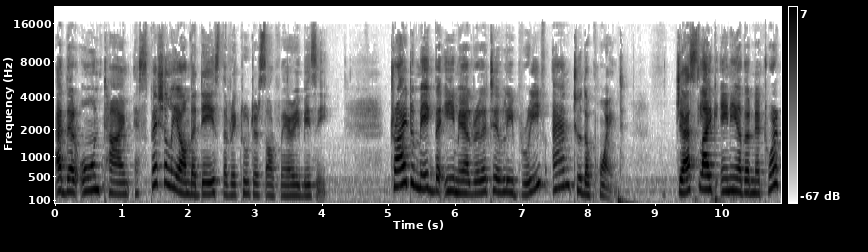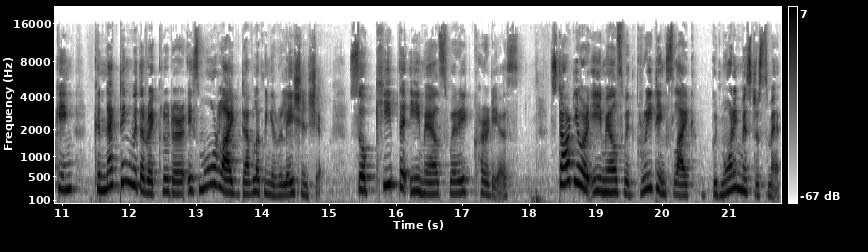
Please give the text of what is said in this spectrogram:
at their own time, especially on the days the recruiters are very busy. Try to make the email relatively brief and to the point. Just like any other networking, Connecting with a recruiter is more like developing a relationship. So keep the emails very courteous. Start your emails with greetings like Good morning, Mr. Smith,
